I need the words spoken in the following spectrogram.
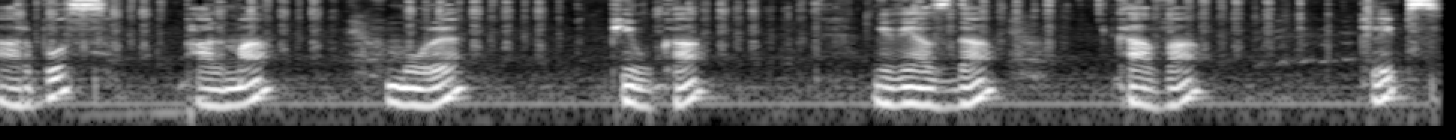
arbuz, palma, chmury, piłka, gwiazda, kawa, klips,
